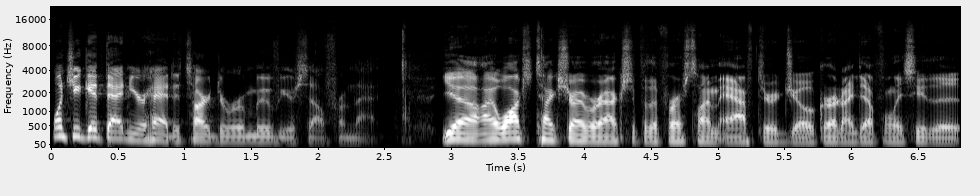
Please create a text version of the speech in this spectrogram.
once you get that in your head, it's hard to remove yourself from that. Yeah, I watched Taxi Driver actually for the first time after Joker, and I definitely see the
